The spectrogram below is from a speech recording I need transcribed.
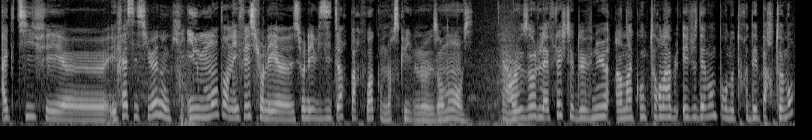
actifs et, et, facétieux, donc ils montent en effet sur les sur les visiteurs parfois, comme lorsqu'ils en ont envie. Alors le zoo de la Flèche est devenu un incontournable évidemment pour notre département,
